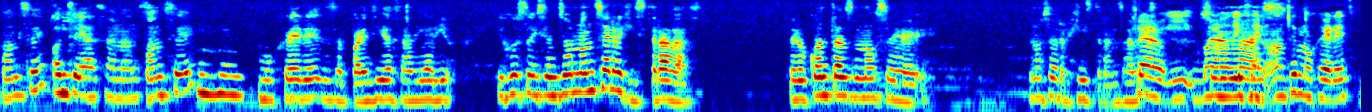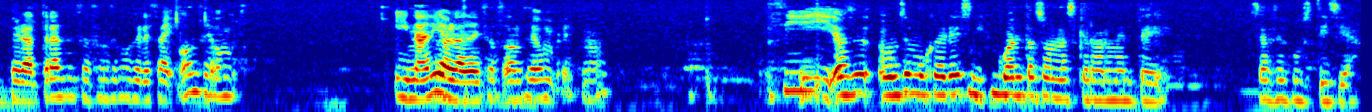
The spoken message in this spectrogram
11, Once. Ya son once. 11 Ujú. mujeres desaparecidas a diario. Y justo dicen, son 11 registradas, pero ¿cuántas no se, no se registran, sabes? Claro, y bueno, Son dicen más. 11 mujeres, pero atrás de esas 11 mujeres hay 11 hombres. Y nadie habla de esos 11 hombres, ¿no? Sí, Y hace 11 mujeres y cuántas son las que realmente se hace justicia.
